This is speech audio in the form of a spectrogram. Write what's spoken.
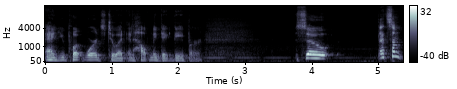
and you put words to it and helped me dig deeper. So that's some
